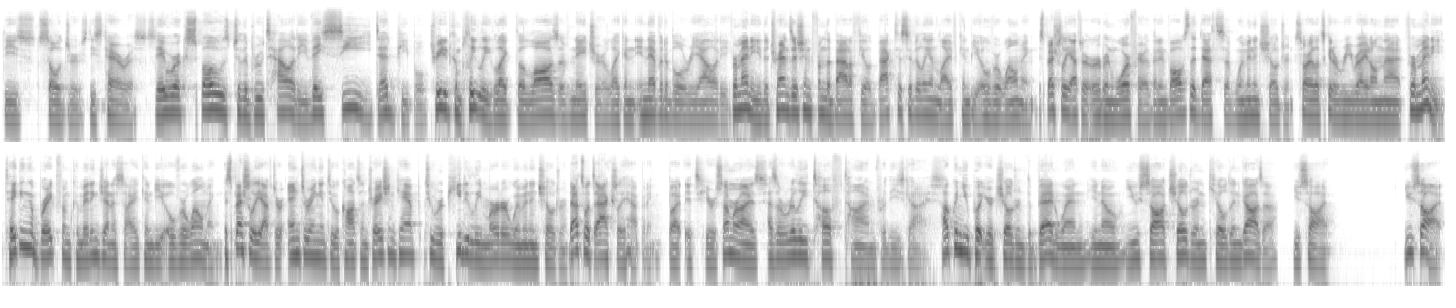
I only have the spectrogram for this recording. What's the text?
these soldiers, these terrorists. They were exposed to the brutality. They see dead people, treated completely like the laws of nature, like an inevitable reality. For many, the transition from the battlefield back to civilian life can be overwhelming, especially after urban warfare that involves the deaths of women and children. Sorry, let's get a rewrite on that. For many, taking a break from committing genocide can be overwhelming, especially after entering into a concentration camp to repeatedly murder women and children. That's what's actually happening, but it's here summarized as a really tough time for these guys. How can you put your children children to bed when, you know, you saw children killed in Gaza. You saw it. You saw it.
